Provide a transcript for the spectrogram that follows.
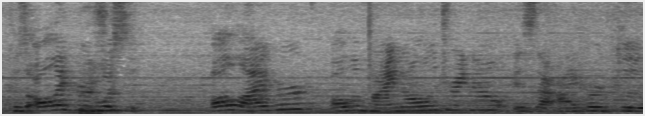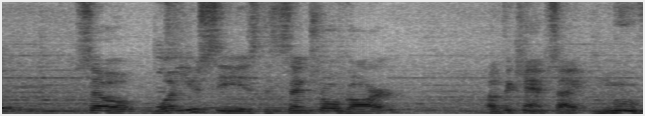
Because all I heard Who's- was, all I heard, all of my knowledge right now is that I heard the. So This- what you see is the central guard of the campsite move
